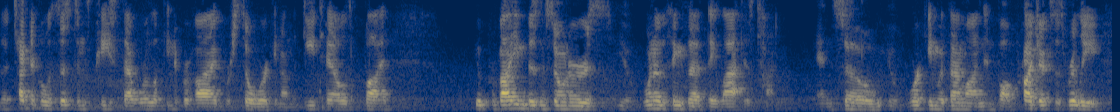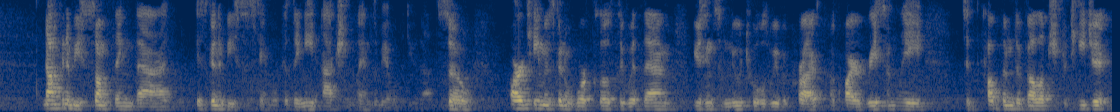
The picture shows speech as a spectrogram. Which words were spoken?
the technical assistance piece that we're looking to provide, we're still working on the details, but you know, providing business owners, you know, one of the things that they lack is time. And so you know, working with them on involved projects is really not going to be something that is going to be sustainable because they need action plans to be able to do that. So our team is going to work closely with them using some new tools we've acquired recently to help them develop strategic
